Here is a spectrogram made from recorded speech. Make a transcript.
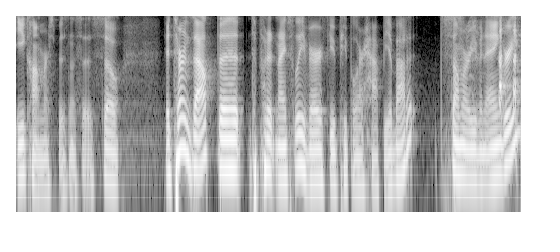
e-commerce businesses. So it turns out that to put it nicely, very few people are happy about it. Some are even angry.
